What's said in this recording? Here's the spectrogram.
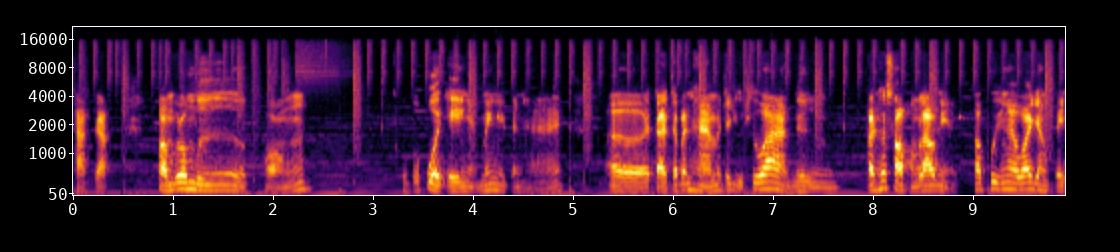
สรรคจากความร่วมมือของผู้ป่วยเองเนี่ยไม่มีปัญหาเอ่อแต่จะปัญหามันจะอยู่ที่ว่าหนึ่งการทดสอบของเราเนี่ยก็พูดง่ายๆว่ายังเป็น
